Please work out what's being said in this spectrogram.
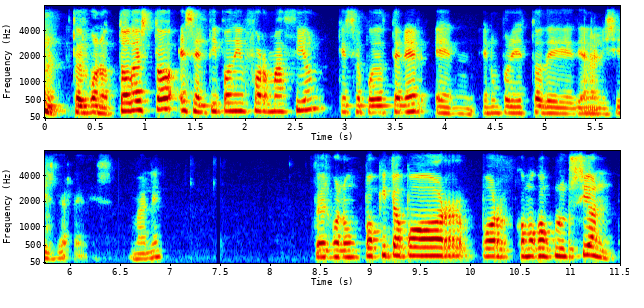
Entonces, bueno, todo esto es el tipo de información que se puede obtener en, un proyecto de, análisis de redes, ¿vale? Entonces, bueno, un poquito por, como conclusión,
